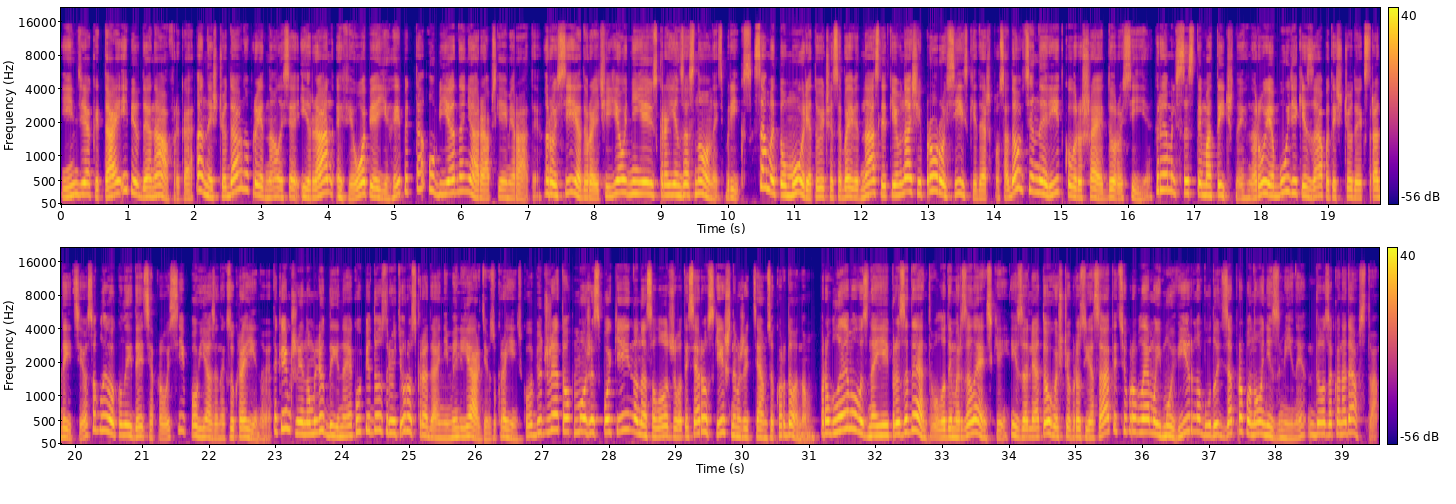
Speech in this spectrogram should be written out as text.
Індія, Китай і Південна Африка. А нещодавно приєдналися Іран, Ефіопія, Єгипет та Об'єднані Арабські Емірати. Росія, до речі, є однією з країн-засновниць БРІКС. Саме тому, рятуючи себе від наслідків, наші проросійські держпосадовці нерідко вирушають до Росії. Кремль систематично ігнорує будь-які запити щодо екстрадиції, особливо коли йдеться про осіб, пов'язаних з Україною. Таким чином, людина, яку підозрюють у розкраданні мільярдів з українського бюджету, може спокійно насолоджуватися розкішним життям за кордоном. Проблему визнає й президент Володимир Зеленський, і задля того, щоб розв'язати цю проблему, ймовірно, будуть запропоновані зміни до законодавства.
